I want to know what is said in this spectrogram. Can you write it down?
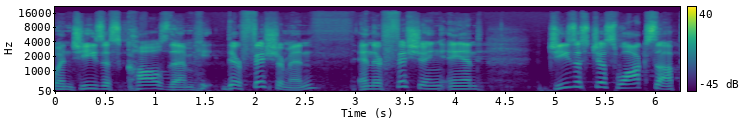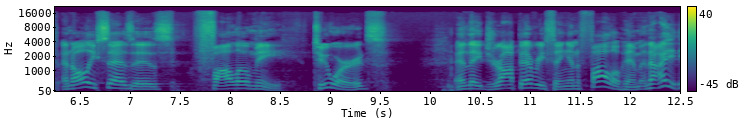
when Jesus calls them, he, they're fishermen and they're fishing and Jesus just walks up and all he says is, Follow me. Two words. And they drop everything and follow him. And I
